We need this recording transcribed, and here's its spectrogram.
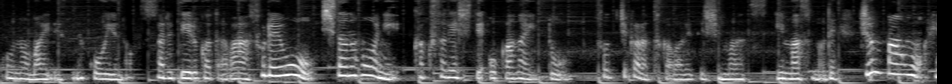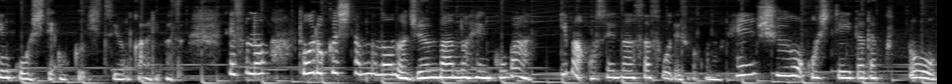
この場合ですね、こういうのされている方は、それを下の方に格下げしておかないと、そっちから使われてしまいますので、順番を変更しておく必要があります。で、その登録したものの順番の変更は、今押せなさそうですが、この編集を押していただくと、こ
